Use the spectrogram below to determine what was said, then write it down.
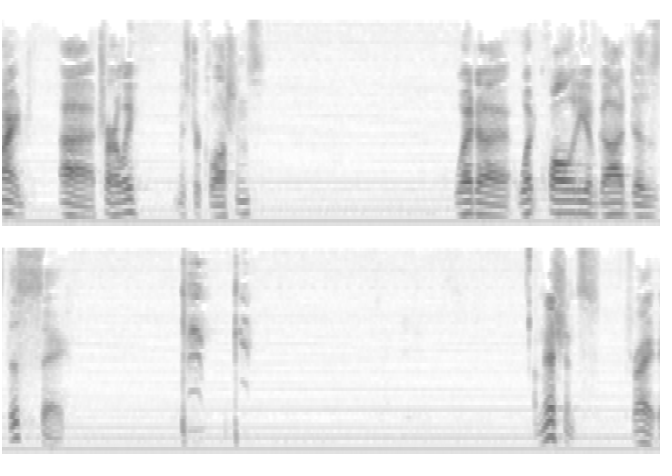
All right, uh, Charlie, Mr. Colossians. What uh, what quality of God does this say? Omniscience. That's right.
